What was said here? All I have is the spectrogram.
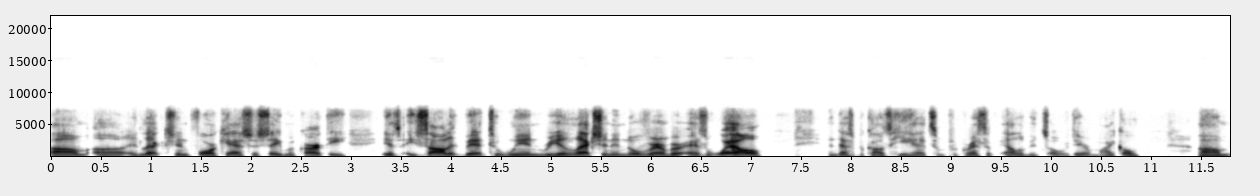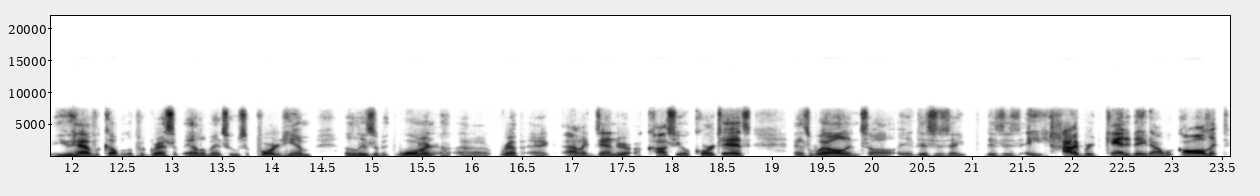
Um, uh, election forecasters say McCarthy is a solid bet to win re-election in November as well, and that's because he had some progressive elements over there, Michael. Um, you have a couple of progressive elements who supported him Elizabeth Warren, uh, uh Rep. Alexander Ocasio Cortez, as well. And so uh, this is a this is a hybrid candidate, I would call it.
